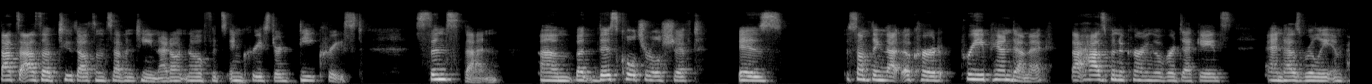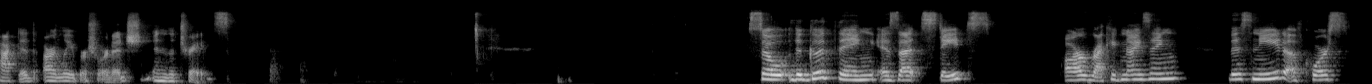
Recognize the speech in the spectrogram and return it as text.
That's as of 2017. I don't know if it's increased or decreased since then. Um, but this cultural shift is something that occurred pre pandemic that has been occurring over decades and has really impacted our labor shortage in the trades. So, the good thing is that states are recognizing this need. Of course,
